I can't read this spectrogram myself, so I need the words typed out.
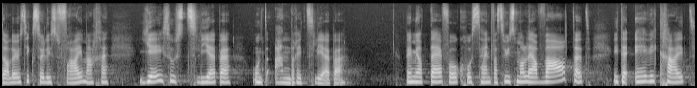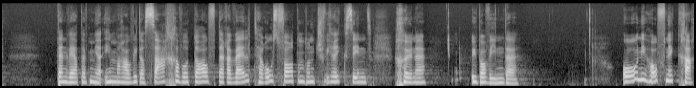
der Erlösung soll uns frei machen, Jesus zu lieben und andere zu lieben. Wenn wir diesen Fokus haben, was uns mal erwartet in der Ewigkeit, dann werden wir immer auch wieder Sachen, die hier auf dieser Welt herausfordernd und schwierig sind, können überwinden. Ohne Hoffnung kann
